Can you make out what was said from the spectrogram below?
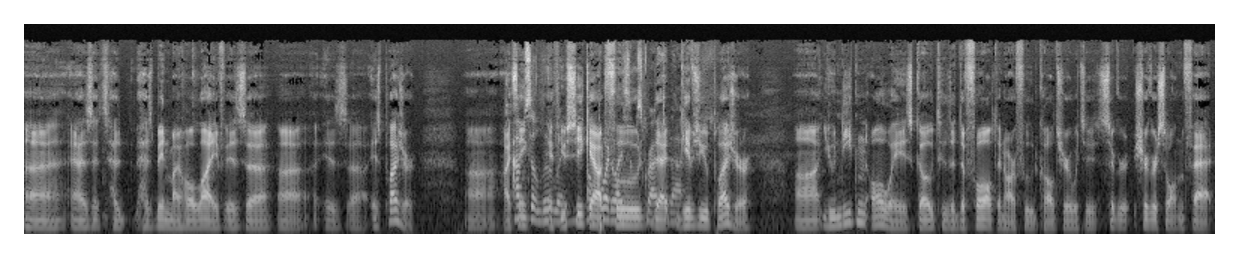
uh, as it has, has been my whole life, is uh, uh, is uh, is pleasure. Uh, I think if you seek Oh, out boy, food that, that. gives you pleasure, uh, you needn't always go to the default in our food culture, which is sugar, sugar, salt, and fat.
